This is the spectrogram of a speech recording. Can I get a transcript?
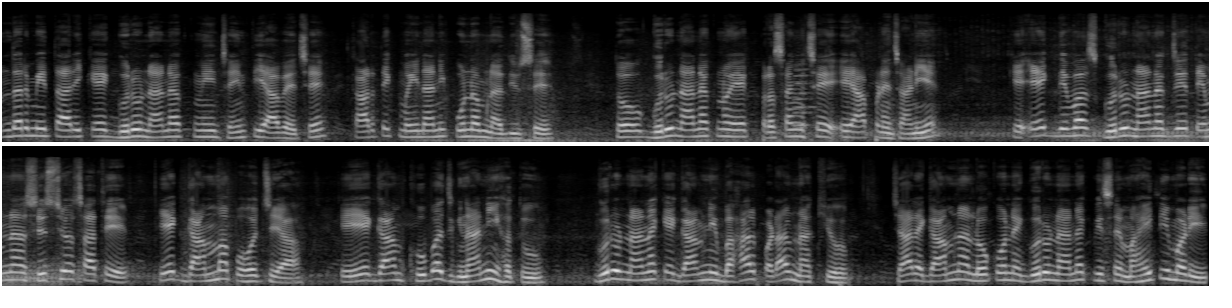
પંદરમી તારીખે ગુરુ નાનકની જયંતિ આવે છે, કાર્તિક મહિનાની પૂનમના દિવસે. તો ગુરુ નાનકનો એક પ્રસંગ છે એ આપણે જાણીએ કે એક દિવસ ગુરુ નાનકજી તેમના શિષ્યો સાથે એક ગામમાં પહોંચ્યા કે એ ગામ ખૂબ જ જ્ઞાની હતું. ગુરુ નાનકે ગામની બહાર પડાવ નાખ્યો. જ્યારે ગામના લોકોને ગુરુ નાનક વિશે માહિતી મળી,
